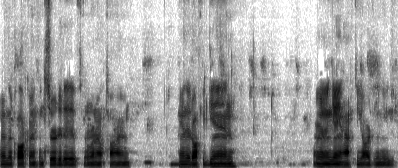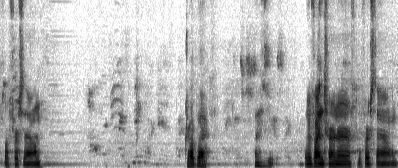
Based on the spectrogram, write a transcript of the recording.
We have the clock on conservative, the run out time. Hand it off again. We're going to gain half the yards we need for first down. Drop back. Let me find Turner for the first down.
